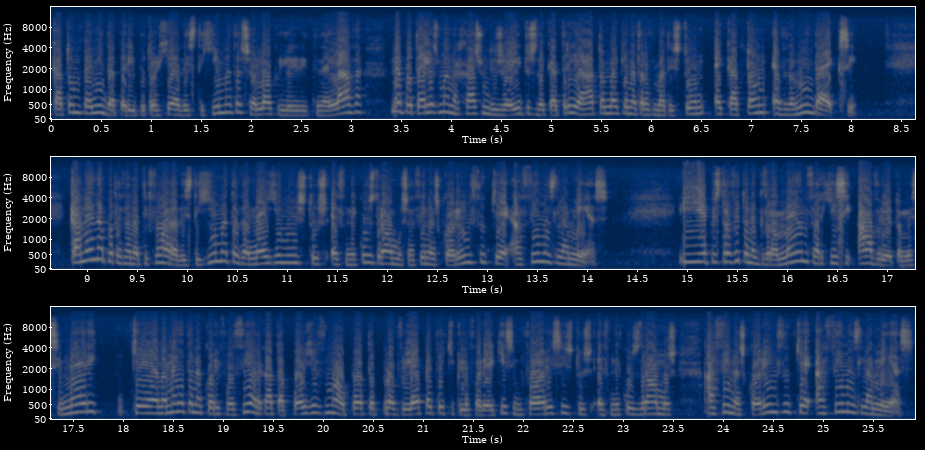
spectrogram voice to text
150 περίπου τροχαία δυστυχήματα σε ολόκληρη την Ελλάδα, με αποτέλεσμα να χάσουν τη ζωή τους 13 άτομα και να τραυματιστούν 176. Κανένα από τα θανατηφόρα δυστυχήματα δεν έγινε στους εθνικούς δρόμους Αθήνας-Κορίνθου και Αθήνας-Λαμίας. Η επιστροφή των εκδρομέων θα αρχίσει αύριο το μεσημέρι και αναμένεται να κορυφωθεί αργά το απόγευμα, οπότε προβλέπεται κυκλοφοριακή συμφόρηση στους εθνικούς δρόμους Αθήνας-Κορίνθου και Αθήνας-Λαμίας.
